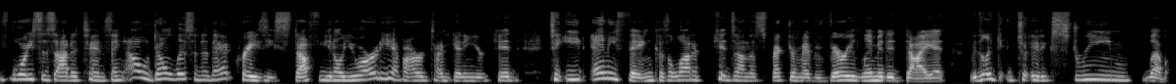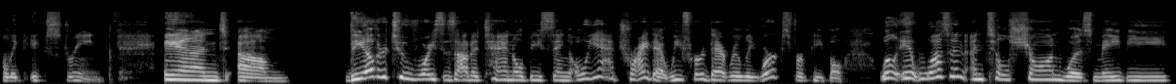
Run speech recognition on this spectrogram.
voices out of 10 saying, oh, don't listen to that crazy stuff. You know, you already have a hard time getting your kid to eat anything because a lot of kids on the spectrum have a very limited diet like to an extreme level, like extreme. And um, the other two voices out of 10 will be saying, Oh, yeah, try that. We've heard that really works for people. Well, it wasn't until Sean was maybe,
